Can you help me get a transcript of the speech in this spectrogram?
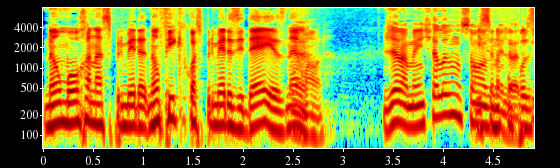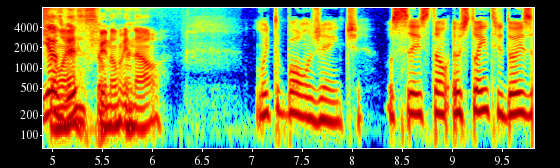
não morra nas primeiras. Não fique com as primeiras ideias, né, É. Mauro? Geralmente elas não são Isso as na melhores. composição e às é vezes são, né? fenomenal. Muito bom, gente. Vocês estão. Eu estou entre dois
